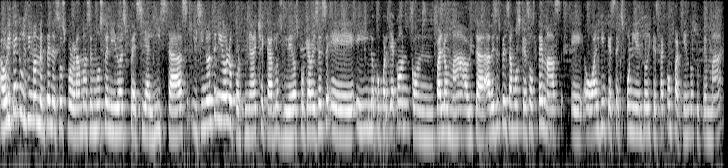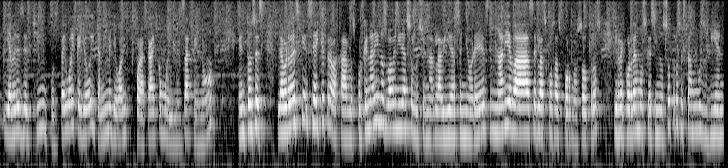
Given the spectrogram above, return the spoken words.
ahorita que últimamente en estos programas hemos tenido especialistas y si no han tenido la oportunidad de checar los videos, porque a veces, eh, y lo compartía con, con Paloma, ahorita a veces pensamos que esos temas eh, o alguien que está exponiendo y que está compartiendo su tema y a veces el ching, pues está igual que yo y también me llegó por acá como el mensaje, ¿no? Entonces, la verdad es que sí hay que trabajarlos, porque nadie nos va a venir a solucionar la vida, señores. Nadie va a hacer las cosas por nosotros. Y recordemos que si nosotros estamos bien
